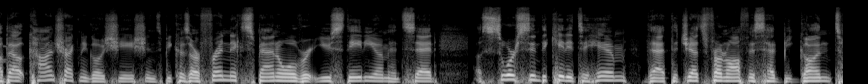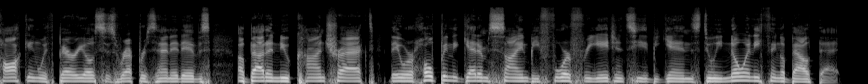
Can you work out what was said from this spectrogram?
about contract negotiations because our friend Nick Spano over at U Stadium had said a source indicated to him that the Jets front office had begun talking with Berrios' representatives about a new contract. They were hoping to get him signed before free agency begins. Do we know anything about that?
